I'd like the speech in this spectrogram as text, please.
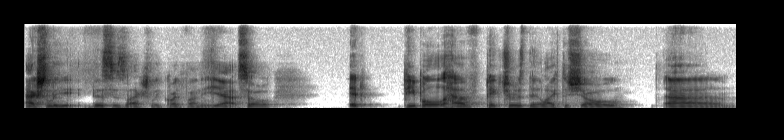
actually, this is actually quite funny. Yeah. So it people have pictures they like to show. Um,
